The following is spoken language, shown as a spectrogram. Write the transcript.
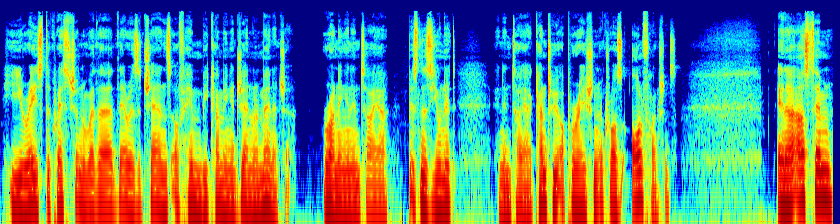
he raised the question whether there is a chance of him becoming a general manager, running an entire business unit, an entire country operation across all functions. And I asked him,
